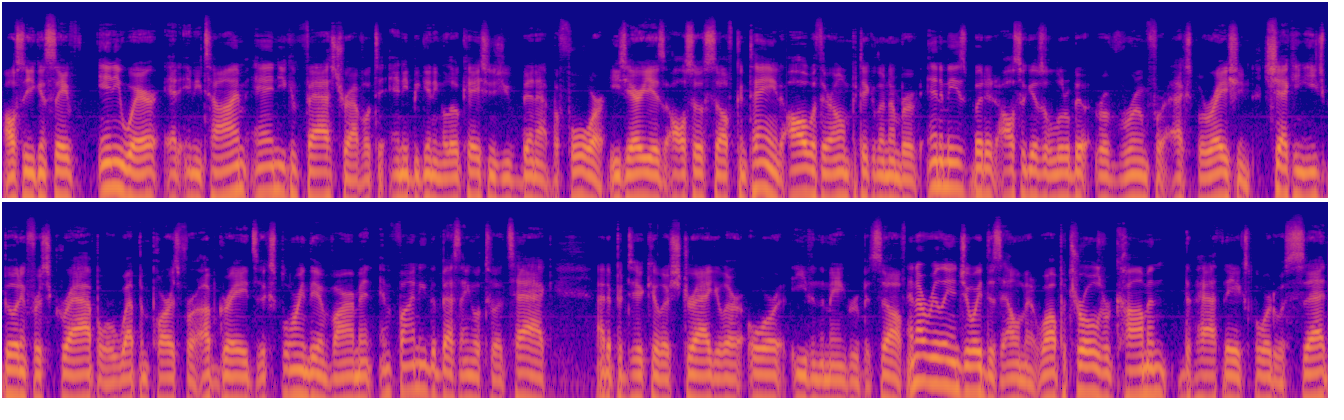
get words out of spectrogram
Also, you can save anywhere at any time, and you can fast travel to any beginning locations you've been at before. Each area is also self contained, all with their own particular number of enemies, but it also gives a little bit of room for exploration. Checking each building for scrap or weapon parts for upgrades, exploring the environment, and finding the best angle to attack at a particular straggler or even the main group itself. And I really enjoyed this element. While patrols were common, the path they explored was set,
